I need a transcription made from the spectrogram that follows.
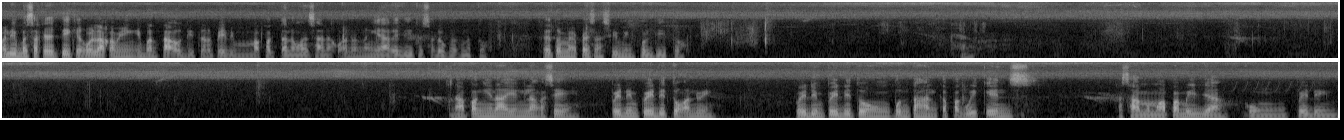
maliban sa caretaker, wala kaming ibang tao dito na pwede mapagtanungan sana kung ano nangyari dito sa lugar na to. Ito may pa isang swimming pool dito. Yan. Napanghinayang lang kasi pwedeng pwede tong ano eh. Pwedeng pwede tong puntahan kapag weekends kasama mga pamilya kung pwedeng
